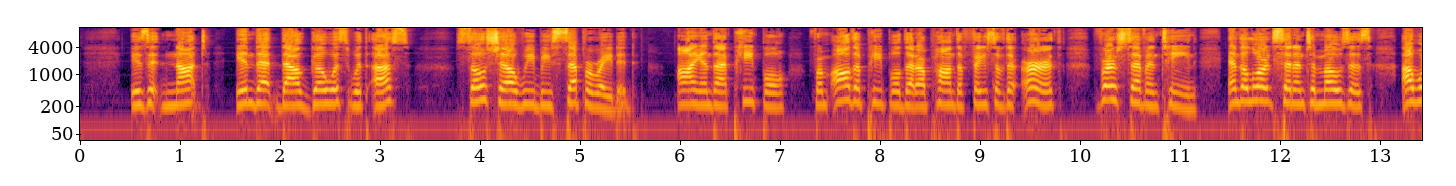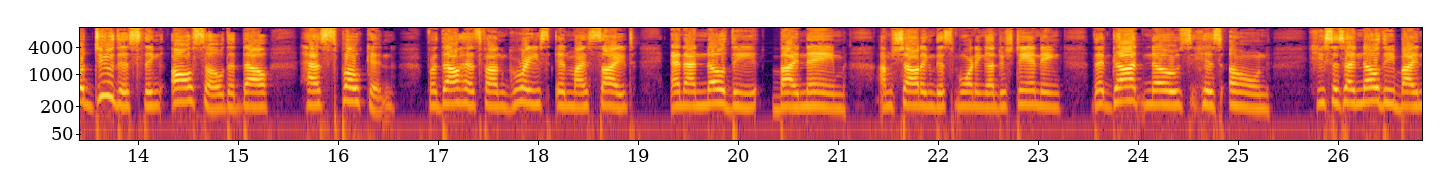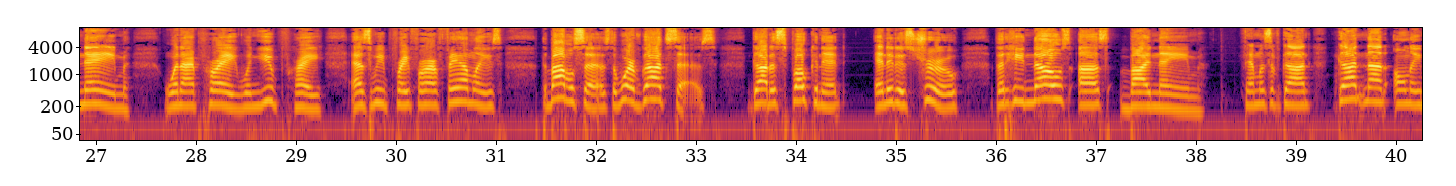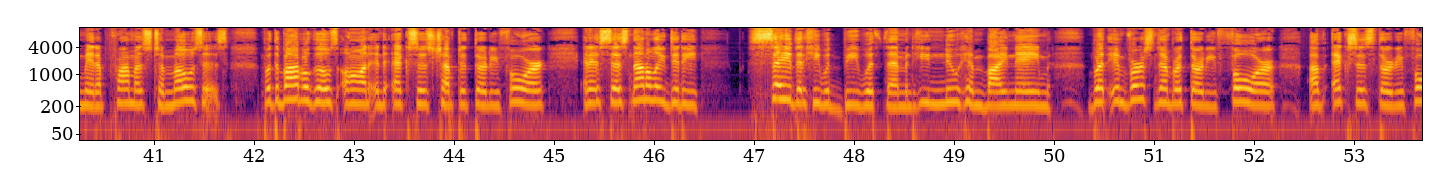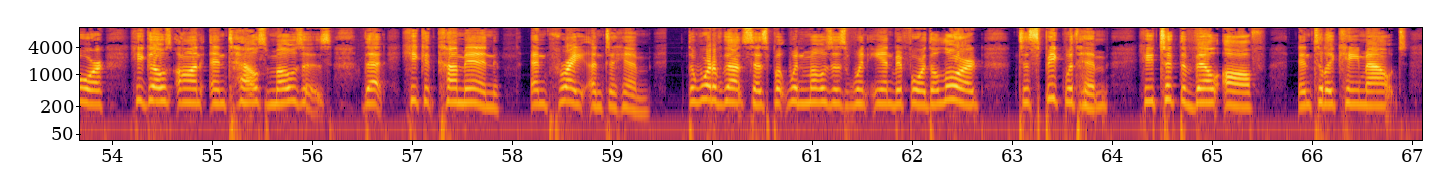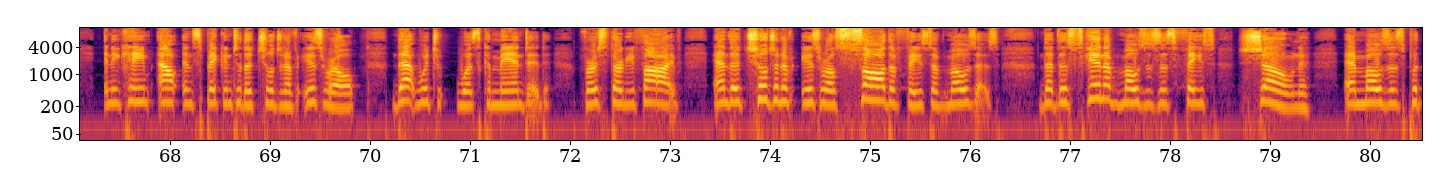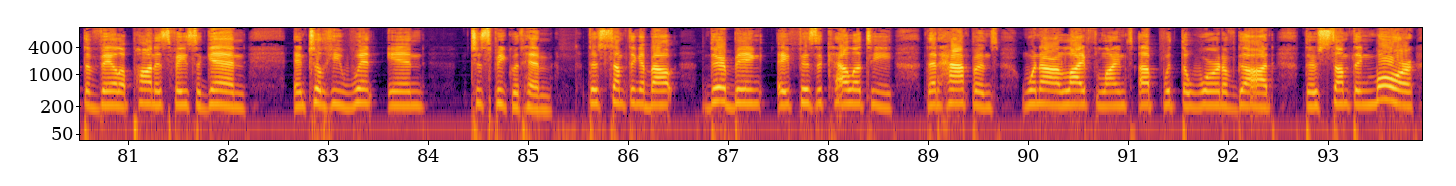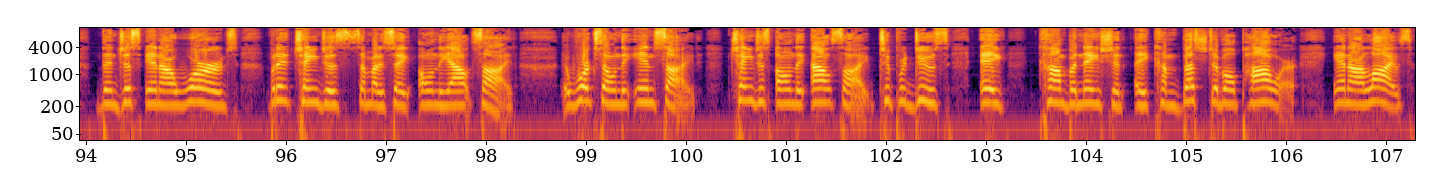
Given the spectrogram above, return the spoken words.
Is it not in that thou goest with us? So shall we be separated, I and thy people, from all the people that are upon the face of the earth. Verse 17. And the Lord said unto Moses, I will do this thing also that thou hast spoken, for thou hast found grace in my sight, and I know thee by name. I'm shouting this morning, understanding that God knows his own. He says, I know thee by name when I pray, when you pray, as we pray for our families. The Bible says, the Word of God says, God has spoken it and it is true that he knows us by name. Families of God, God not only made a promise to Moses, but the Bible goes on in Exodus chapter 34, and it says not only did he say that he would be with them and he knew him by name. But in verse number 34 of Exodus 34, he goes on and tells Moses that he could come in and pray unto him. The word of God says, But when Moses went in before the Lord to speak with him, he took the veil off until he came out. And he came out and spake unto the children of Israel that which was commanded. Verse 35. And the children of Israel saw the face of Moses, that the skin of Moses' face shone. And Moses put the veil upon his face again until he went in to speak with him. There's something about there being a physicality that happens when our life lines up with the Word of God. There's something more than just in our words, but it changes, somebody say, on the outside. It works on the inside, changes on the outside to produce a combination, a combustible power in our lives.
